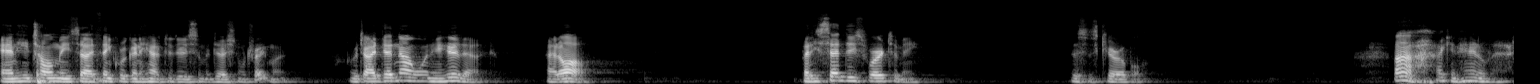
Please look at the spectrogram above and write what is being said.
and he told me, he said, I think we're going to have to do some additional treatment, which I did not want to hear that at all. But he said these words to me This is curable. Ah, I can handle that.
